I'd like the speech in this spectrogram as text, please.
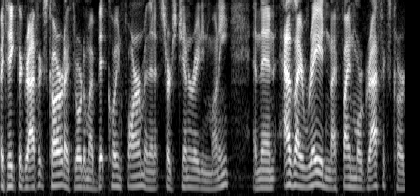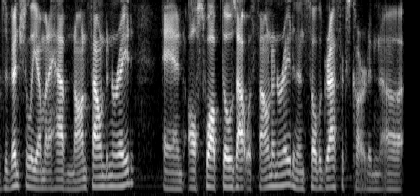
I take the graphics card, I throw it in my Bitcoin farm, and then it starts generating money. And then as I raid and I find more graphics cards, eventually I'm going to have non-found in raid, and I'll swap those out with found in raid, and then sell the graphics card. And uh,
